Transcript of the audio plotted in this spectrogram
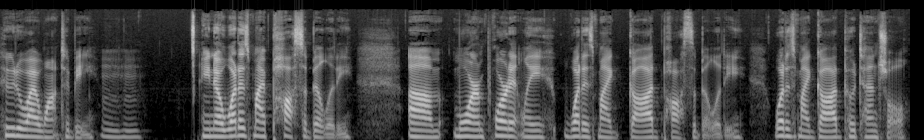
Who do I want to be? You know, what is my possibility? Um, more importantly, what is my God possibility? What is my God potential?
